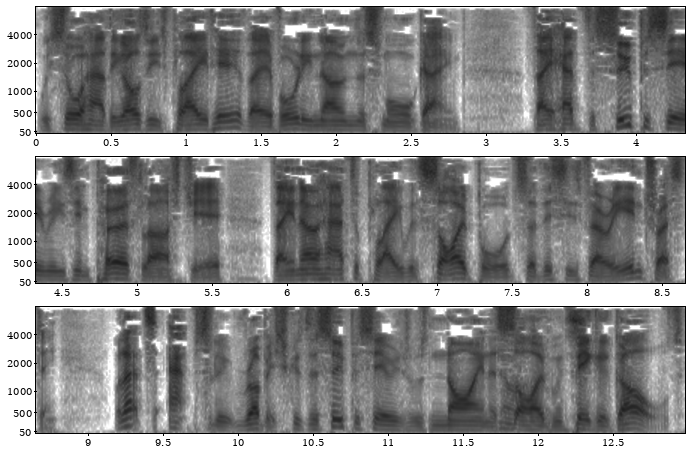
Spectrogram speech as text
We saw how the Aussies played here. They have already known the small game. They had the Super Series in Perth last year. They know how to play with sideboards, so this is very interesting. Well, that's absolute rubbish because the Super Series was nine aside with bigger goals.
